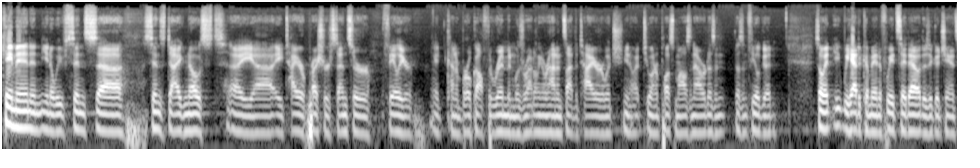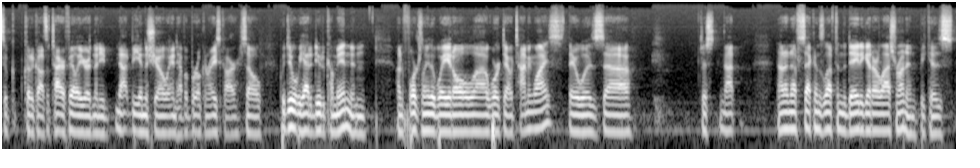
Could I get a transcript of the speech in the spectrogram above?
came in, and you know we've since uh, since diagnosed a uh, a tire pressure sensor failure. It kind of broke off the rim and was rattling around inside the tire, which you know at 200 plus miles an hour doesn't doesn't feel good. So it, it- we had to come in. If we had stayed out, there's a good chance it could have caused a tire failure, and then you'd not be in the show and have a broken race car. So we did what we had to do to come in, and unfortunately, the way it all uh, worked out timing wise, there was uh, just not not enough seconds left in the day to get our last run in because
